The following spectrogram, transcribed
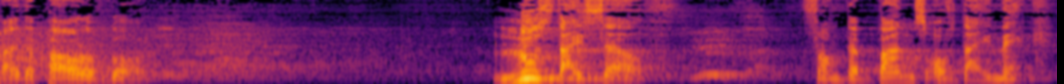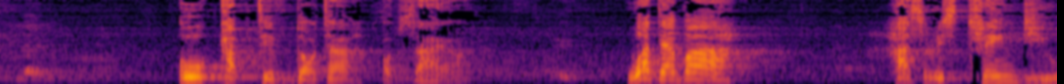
by the power of God. Loose thyself from the bands of thy neck, O captive daughter of Zion. Whatever has restrained you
